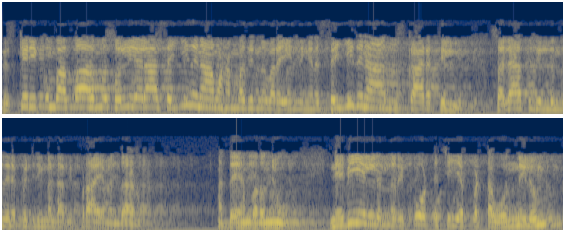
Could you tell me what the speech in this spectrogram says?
നിസ്കരിക്കുമ്പോൾ അള്ളാഹുമ്മ സൊല്ലിയല സയ്യിദിന മുഹമ്മദ് എന്ന് പറയുന്ന ഇങ്ങനെ സയ്യിദിന നിസ്കാരത്തിൽ സലാത്ത് ചൊല്ലുന്നതിനെ പറ്റി നിങ്ങളുടെ അഭിപ്രായം എന്താണ്? അദ്ദേഹം പറഞ്ഞു നബിയിൽ നിന്ന് റിപ്പോർട്ട് ചെയ്യപ്പെട്ട ഒന്നിലും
